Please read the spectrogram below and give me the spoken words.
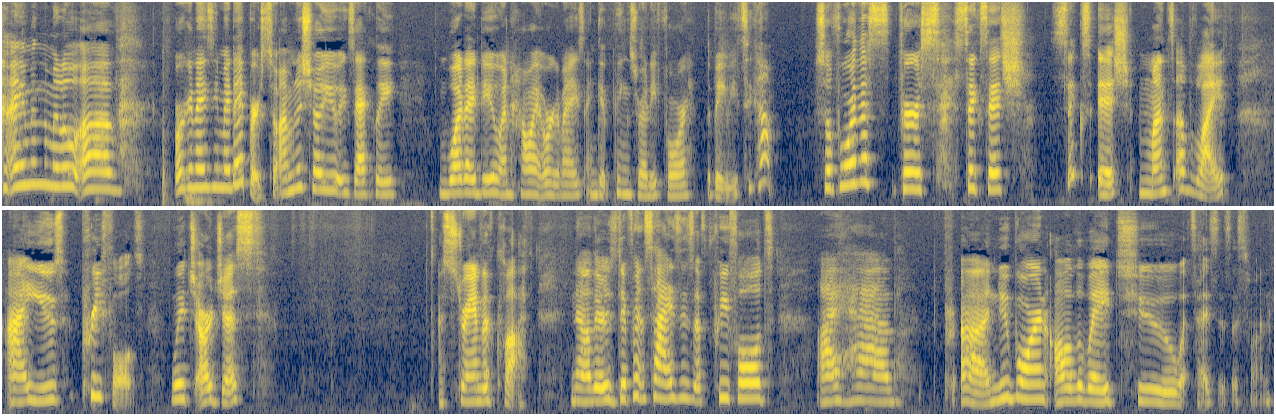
I am in the middle of organizing my diapers. So I'm going to show you exactly what I do and how I organize and get things ready for the baby to come. So for the first six-ish six-ish months of life, I use pre-folds, which are just a strand of cloth. Now there's different sizes of pre-folds. I have uh, newborn all the way to, what size is this one?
